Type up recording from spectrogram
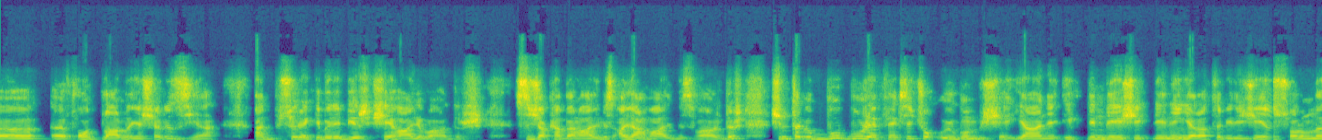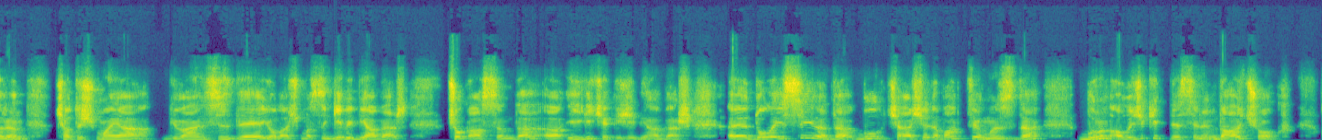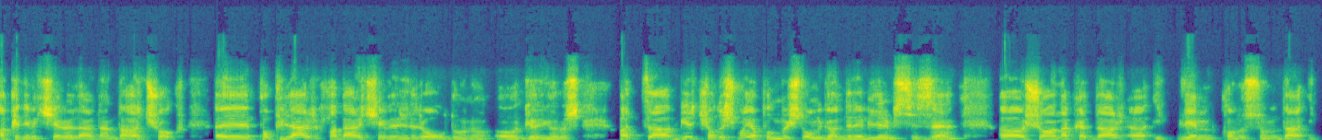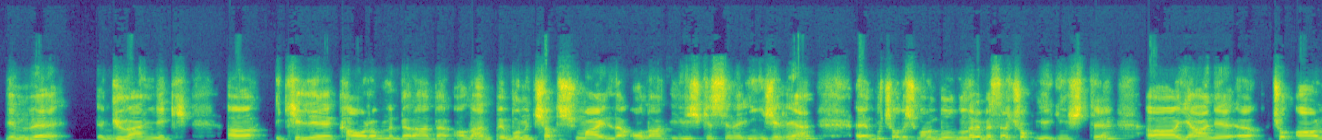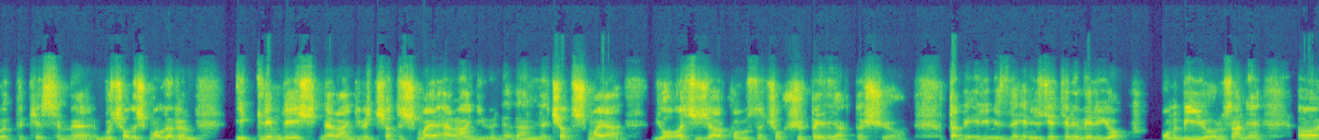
e, fontlarla yaşarız ya. Hani sürekli böyle bir şey hali vardır. Sıcak haber halimiz, alarm halimiz vardır. Şimdi tabii bu bu refleksi çok uygun bir şey. Yani iklim değişikliğinin yaratabileceği sorunların çatışmaya, güvensizliğe yol açması gibi bir haber çok aslında e, ilgi çekici bir haber. E, dolayısıyla da bu çerçevede baktığımızda bunun alıcı kitlesinin daha çok akademik çevrelerden daha çok e, popüler haber çevreleri olduğunu görüyoruz. Hatta bir çalışma yapılmıştı, onu gönderebilirim size. Şu ana kadar iklim konusunda, iklim ve güvenlik ikili kavramını beraber alan ve bunun çatışmayla olan ilişkisini inceleyen e, bu çalışmanın bulguları mesela çok ilginçti. Yani e, çok ağırlıklı kesimi bu çalışmaların iklim değişikliği herhangi bir çatışmaya, herhangi bir nedenle çatışmaya yol açacağı konusunda çok şüpheyle yaklaşıyor. Tabii elimizde henüz yeteri veri yok. Onu biliyoruz. Hani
